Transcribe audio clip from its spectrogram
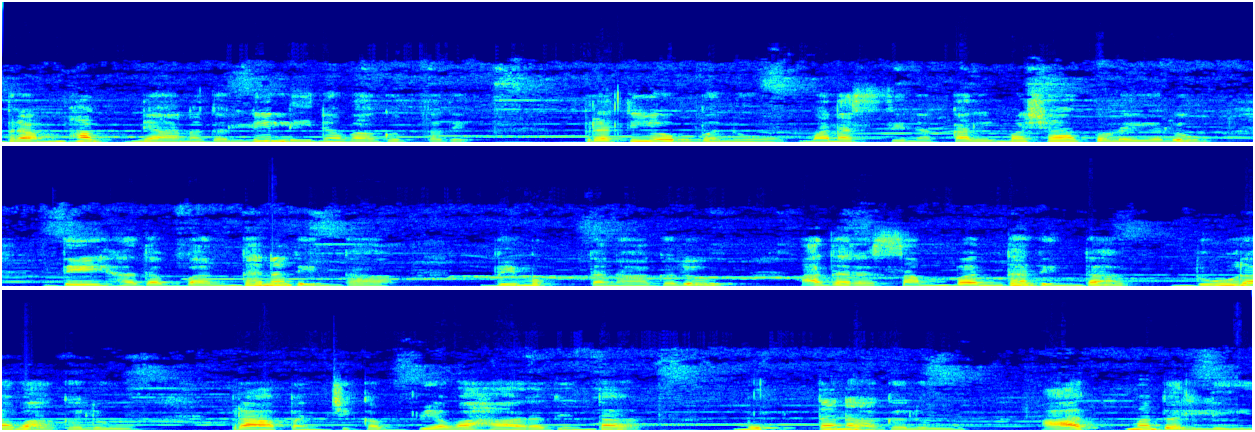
ಬ್ರಹ್ಮಜ್ಞಾನದಲ್ಲಿ ಲೀನವಾಗುತ್ತದೆ. ಪ್ರತಿಯೊಬ್ಬನು ಮನಸ್ಸಿನ ಕಲ್ಮಶ ತೊಳೆಯಲು, ದೇಹದ ಬಂಧನದಿಂದ ವಿಮುಕ್ತನಾಗಲು, ಅದರ ಸಂಬಂಧದಿಂದ ದೂರವಾಗಲು ಪ್ರಾಪಂಚಿಕ ವ್ಯವಹಾರದಿಂದ ಮುಕ್ತನಾಗಲು ಆತ್ಮದಲ್ಲಿ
